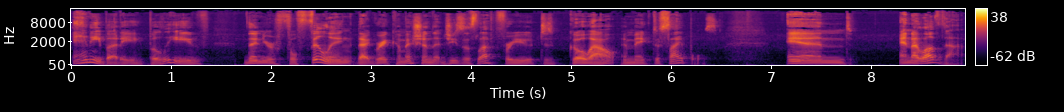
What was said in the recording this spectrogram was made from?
anybody believe, then you're fulfilling that great commission that Jesus left for you to go out and make disciples. And and I love that.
